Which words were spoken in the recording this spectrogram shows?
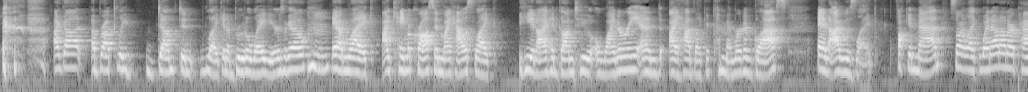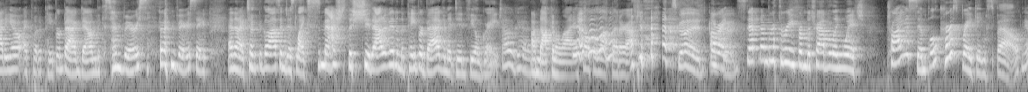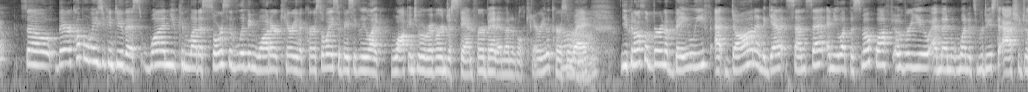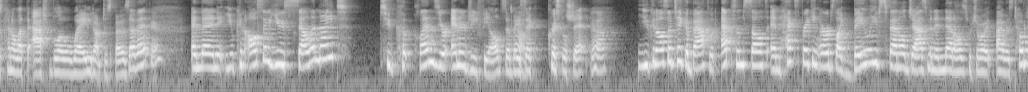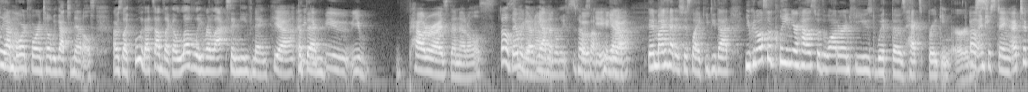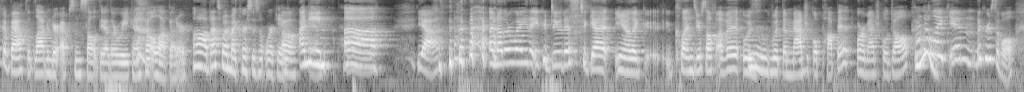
I got abruptly dumped in like in a brutal way years ago, mm-hmm. and like I came across in my house like he and I had gone to a winery and I had like a commemorative glass, and I was like fucking mad. So I like went out on our patio. I put a paper bag down because I'm very I'm very safe. And then I took the glass and just like smashed the shit out of it in the paper bag, and it did feel great. Oh, good. I'm not gonna lie, I felt a lot better after that. That's good. All right, good. step number three from the traveling witch: try a simple curse breaking spell. Yep. So there are a couple ways you can do this. One, you can let a source of living water carry the curse away. So basically, like walk into a river and just stand for a bit, and then it'll carry the curse away. You can also burn a bay leaf at dawn and again at sunset, and you let the smoke waft over you. And then when it's reduced to ash, you just kind of let the ash blow away. You don't dispose of it. Okay. And then you can also use selenite to c- cleanse your energy field. So basic crystal shit. Uh-huh. You can also take a bath with Epsom salt and hex breaking herbs like bay leaves, fennel, jasmine, and nettles, which I I was totally on board for until we got to nettles. I was like, ooh, that sounds like a lovely, relaxing evening. Yeah. But then, you you powderize the nettles. oh, there so we go. Yeah, nettle leaf. So, so, yeah. yeah. In my head, it's just like you do that. You can also clean your house with water infused with those hex breaking herbs. Oh, interesting. I took a bath with lavender Epsom salt the other week and I felt a lot better. Oh, that's why my curse isn't working. Oh, I mean, uh, Yeah. Another way that you could do this to get, you know, like cleanse yourself of it was Mm-hmm. with a magical puppet or a magical doll, kind of like in the Crucible.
